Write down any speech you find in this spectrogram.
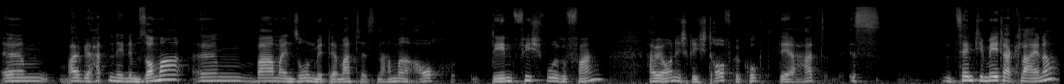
Ähm, weil wir hatten den im Sommer, ähm, war mein Sohn mit, der Mattes. Da haben wir auch den Fisch wohl gefangen. Habe ich auch nicht richtig drauf geguckt. Der hat, ist ein Zentimeter kleiner,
